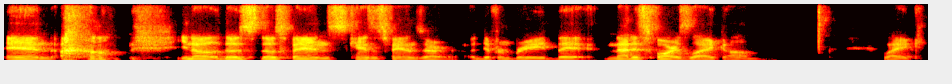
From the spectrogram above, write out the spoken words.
And um, you know those those fans, Kansas fans, are a different breed. They not as far as like um, like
